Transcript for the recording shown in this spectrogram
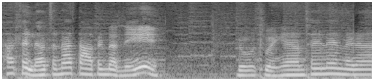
ถ้าเสร็จแล้วจะหน้าตาเป็นแบบนี้ ดูสวยงามใช่เล่นเลยนะ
